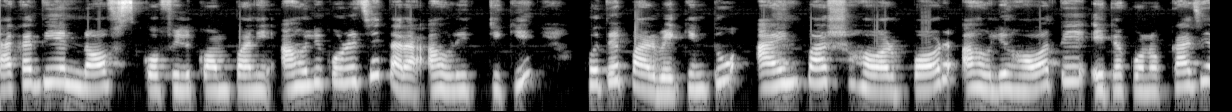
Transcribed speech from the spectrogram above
টাকা দিয়ে নফস কফিল কোম্পানি আহলি করেছে, তারা আহলির টিকি হতে পারবে। কিন্তু আইন পাশ হওয়ার পর আহলি হওয়াতে এটা কোনো কাজে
